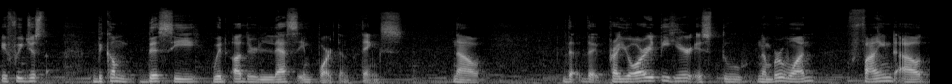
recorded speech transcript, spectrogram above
if we just become busy with other less important things now the, the priority here is to number one find out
